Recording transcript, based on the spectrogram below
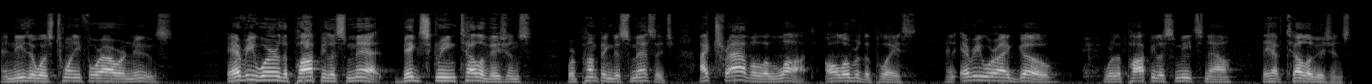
And neither was 24 hour news. Everywhere the populace met, big screen televisions were pumping this message. I travel a lot, all over the place, and everywhere I go, where the populace meets now, they have televisions.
